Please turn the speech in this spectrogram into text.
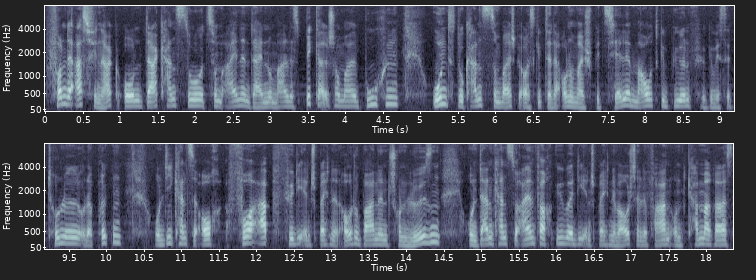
von der Asfinag und da kannst du zum einen dein normales Bickerl schon mal buchen und du kannst zum Beispiel auch, es gibt ja da auch nochmal spezielle Mautgebühren für gewisse Tunnel oder Brücken und die kannst du auch vorab für die entsprechenden Autobahnen schon lösen und dann kannst du einfach über die entsprechende Mautstelle fahren und Kameras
